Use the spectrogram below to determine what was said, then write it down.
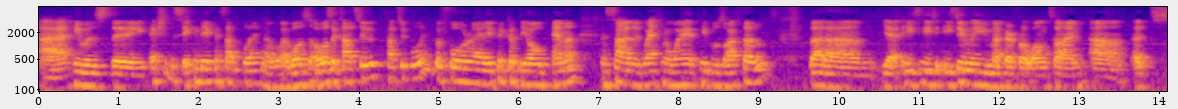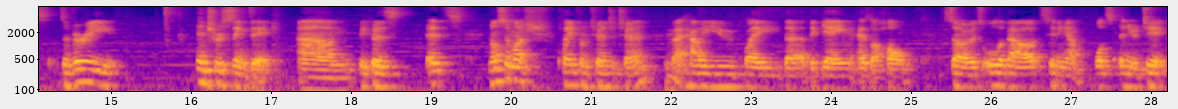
Uh, he was the actually the second deck I started playing. I, I was I was a Katsu Katsu boy before I picked up the old hammer and started whacking away at people's life totals. But um, yeah, he's, he's, he's definitely been my favorite for a long time. Uh, it's it's a very interesting deck um, because it's not so much played from turn to turn, Mm. but how you play the, the game as a whole. So it's all about setting up what's in your deck,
